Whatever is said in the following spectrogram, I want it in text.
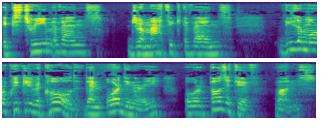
Extreme events, dramatic events, these are more quickly recalled than ordinary or positive ones.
